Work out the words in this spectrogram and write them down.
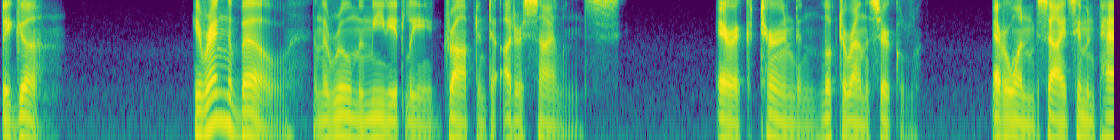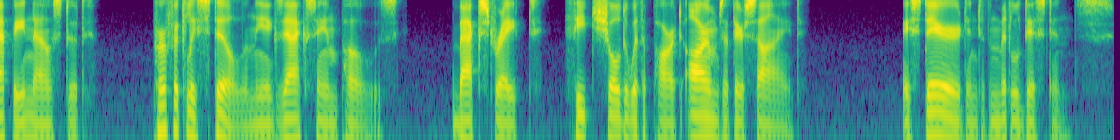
begun. He rang the bell, and the room immediately dropped into utter silence. Eric turned and looked around the circle. Everyone besides him and Pappy now stood perfectly still in the exact same pose, back straight, feet shoulder width apart, arms at their side. They stared into the middle distance,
